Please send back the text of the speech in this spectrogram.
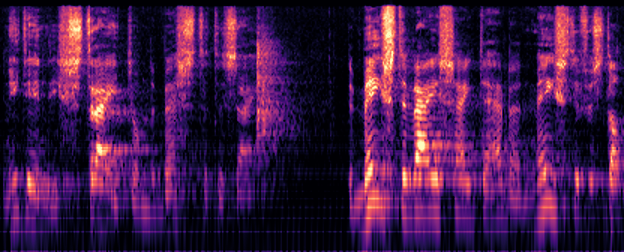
niet in die strijd om de beste te zijn, de meeste wijsheid te hebben, het meeste verstand.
